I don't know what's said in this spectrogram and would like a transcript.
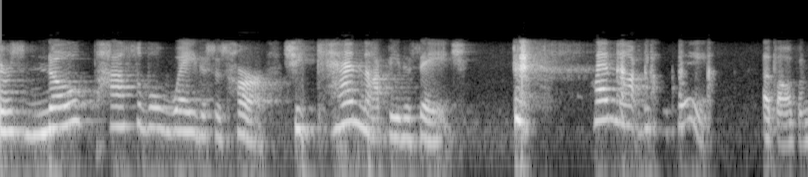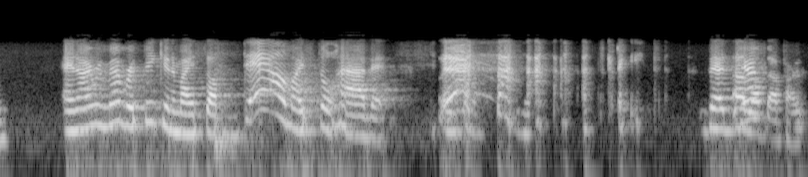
there's no possible way this is her. She cannot be this age. cannot be this age. That's awesome. And I remember thinking to myself, damn, I still have it. That's great. That def- I love that part.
